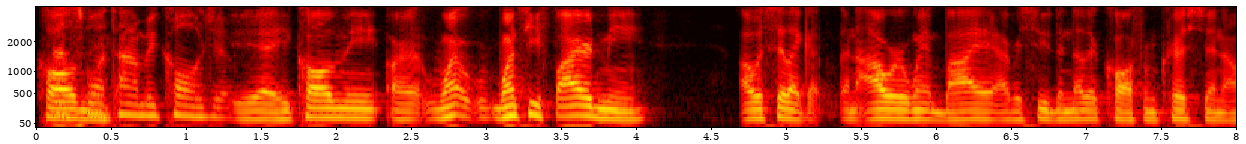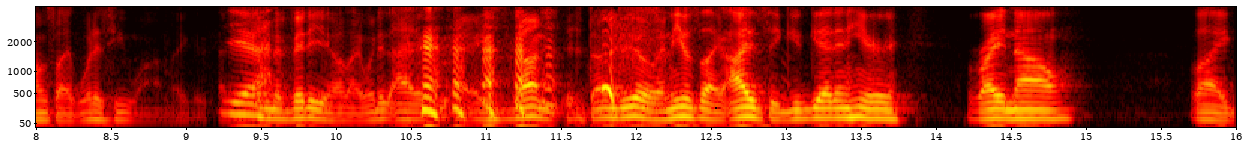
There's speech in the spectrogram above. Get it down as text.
called That's me. what time we called you. Yeah, he called me. Or on- once he fired me, I would say like an hour went by. I received another call from Christian. I was like, what does he want? Like, Yeah. send the video. Like, what is? I, it's done. It's done deal. And he was like, Isak, you get in here right now. Like,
